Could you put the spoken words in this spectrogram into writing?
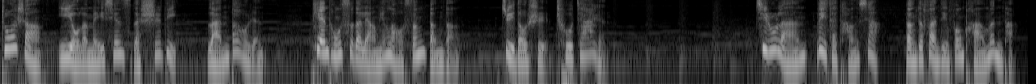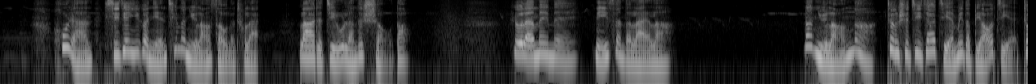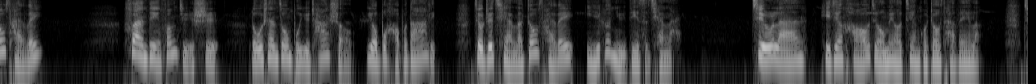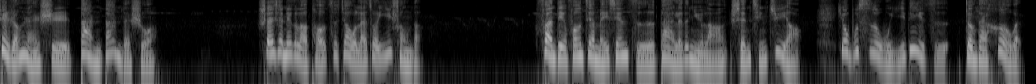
桌上已有了梅仙子的师弟蓝道人、天童寺的两名老僧等等，俱都是出家人。季如兰立在堂下。等着范定峰盘问他，忽然席间一个年轻的女郎走了出来，拉着季如兰的手道：“如兰妹妹，你怎的来了？”那女郎呢，正是季家姐妹的表姐周采薇。范定峰举事，庐山宗不欲插手，又不好不搭理，就只遣了周采薇一个女弟子前来。季如兰已经好久没有见过周采薇了。却仍然是淡淡的说：“山下那个老头子叫我来做医生的。”范定峰见梅仙子带来的女郎神情倨傲，又不似武夷弟子，正待喝问，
